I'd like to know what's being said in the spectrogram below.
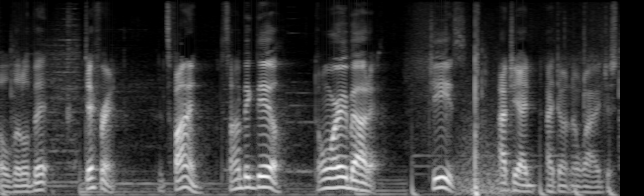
a little bit different. It's fine. It's not a big deal. Don't worry about it. Jeez. Actually, I, I don't know why I just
